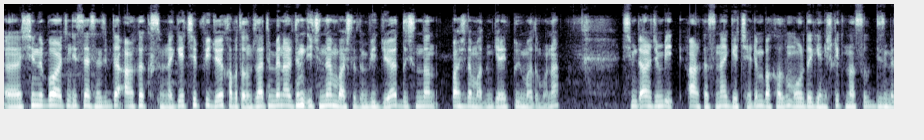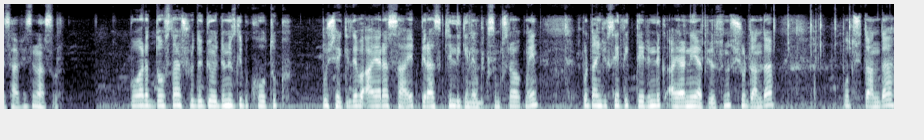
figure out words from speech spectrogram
Ee, şimdi bu aracın isterseniz bir de arka kısmına geçip videoyu kapatalım. Zaten ben aracın içinden başladım videoya. Dışından başlamadım. Gerek duymadım ona. Şimdi aracın bir arkasına geçelim. Bakalım orada genişlik nasıl, diz mesafesi nasıl. Bu arada dostlar şurada gördüğünüz gibi koltuk bu şekilde bir ayara sahip. Biraz kirli yine bu kısım kusura bakmayın. Buradan yükseklik derinlik ayarını yapıyorsunuz. Şuradan da bu tuştan da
